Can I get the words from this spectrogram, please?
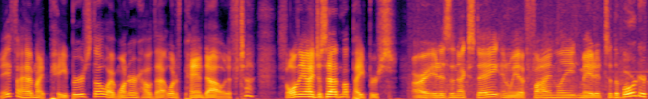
Maybe if I had my papers, though, I wonder how that would have panned out. If, if only I just had my papers. Alright, it is the next day, and we have finally made it to the border.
